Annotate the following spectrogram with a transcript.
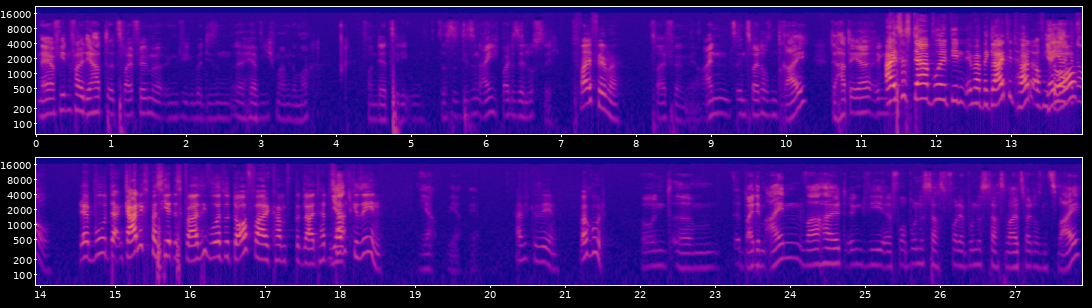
naja, auf jeden Fall, der hat äh, zwei Filme irgendwie über diesen äh, Herr Wiechmann gemacht. Von der CDU. Das ist, die sind eigentlich beide sehr lustig. Zwei Filme. Zwei Filme, ja. Einen in 2003, da hatte er irgendwie. Ah, ist es da, wo er den immer begleitet hat, auf dem ja, ja, Dorf? genau. Äh, wo da gar nichts passiert ist quasi, wo er so Dorfwahlkampf begleitet hat. Das Ja. habe ich gesehen. Ja, ja, ja. Habe ich gesehen. War gut. Und ähm, bei dem einen war halt irgendwie äh, vor, Bundestags, vor der Bundestagswahl 2002,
